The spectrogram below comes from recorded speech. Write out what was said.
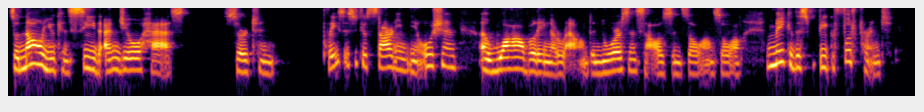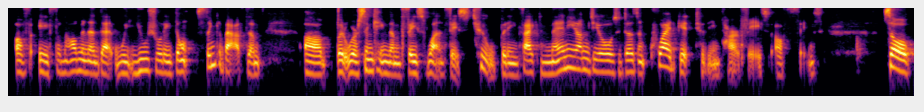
So now you can see the MJO has certain places to start in the ocean and wobbling around the north and south and so on and so on. Make this big footprint of a phenomenon that we usually don't think about them uh, but we're thinking them phase one, phase two. But in fact, many MJOs doesn't quite get to the entire phase of things. So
